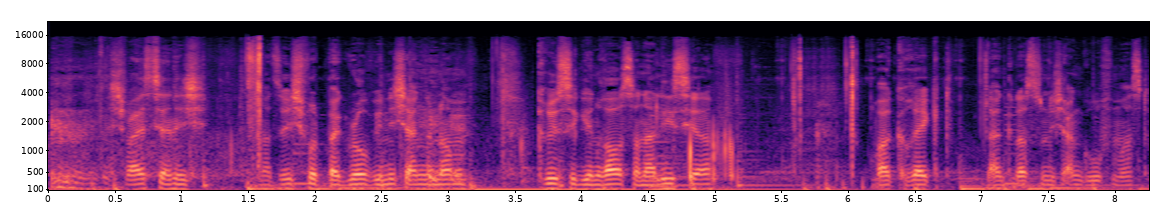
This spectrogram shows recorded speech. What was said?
ich weiß ja nicht. Also ich wurde bei Grovy nicht angenommen. Grüße gehen raus an Alicia. War korrekt. Danke, dass du nicht angerufen hast.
